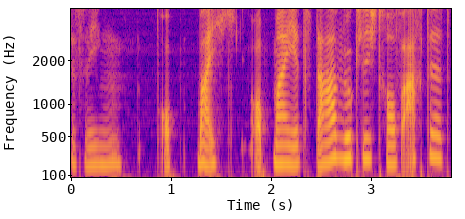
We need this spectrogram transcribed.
Deswegen ob man, ob man jetzt da wirklich drauf achtet,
